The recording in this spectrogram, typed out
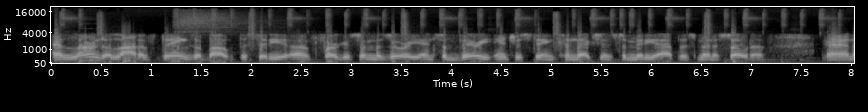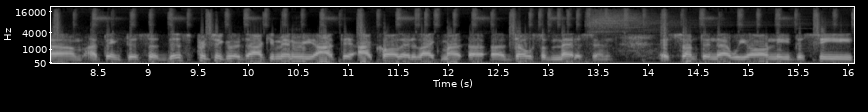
and learned a lot of things about the city of Ferguson, Missouri, and some very interesting connections to Minneapolis, Minnesota. And um, I think this uh, this particular documentary, I th- I call it like my uh, a dose of medicine. It's something that we all need to see.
